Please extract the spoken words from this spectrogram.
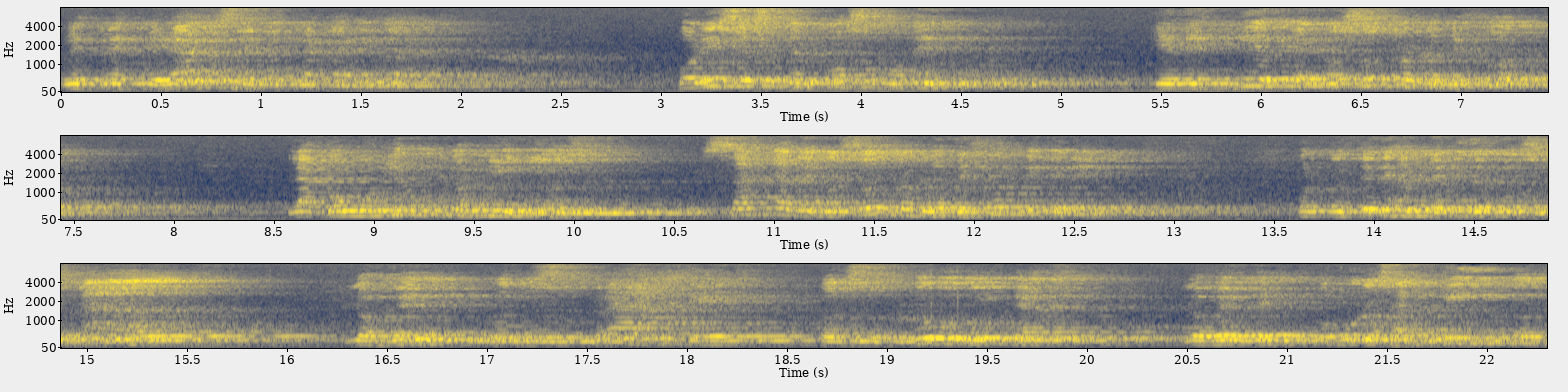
nuestra esperanza y nuestra caridad. Por eso es un hermoso momento que despierta en nosotros lo mejor. La comunión saca de nosotros lo mejor que tenemos, porque ustedes han venido emocionados, los ven con sus trajes, con sus túnicas, los ven como unos artistas,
